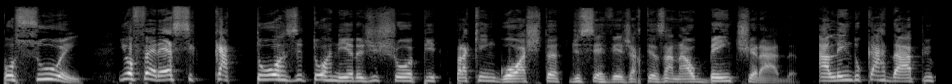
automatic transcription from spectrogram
possuem e oferece 14 torneiras de chopp para quem gosta de cerveja artesanal bem tirada. Além do cardápio,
